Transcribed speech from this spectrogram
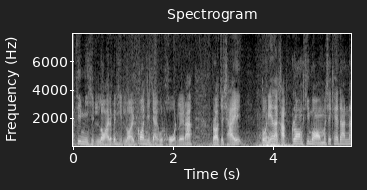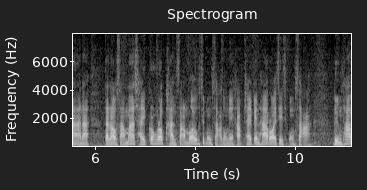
บที่มีหินลอย และเป็นหินลอยก้อนใหญ่ๆโหดๆเลยนะ เราจะใช้ตัวนี้แหละครับ กล้องที่มองไม่ใช่แค่ด้านหน้านะ แต่เราสามารถใช้กล้องรอบคัน 360 องศาตรงนี้ครับ ใช้เป็น 540 องศา ดึงภาพ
